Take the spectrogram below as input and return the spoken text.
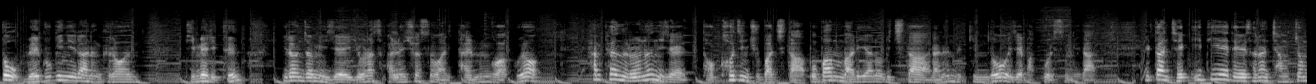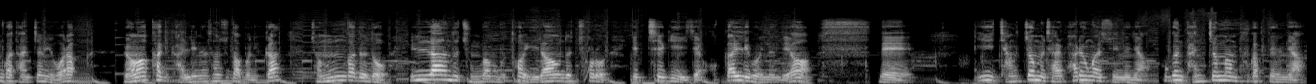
또 외국인이라는 그런 디메리트 이런 점이 이제 요나스 발렌슈라스와 많이 닮은 것 같고요. 한편으로는 이제 더 커진 주바치다, 보반 마리아노비치다 라는 느낌도 이제 받고 있습니다. 일단 잭 이디에 대해서는 장점과 단점이 워낙 명확하게 갈리는 선수다 보니까 전문가들도 1라운드 중반부터 2라운드 초로 예측이 이제 엇갈리고 있는데요. 네. 이 장점을 잘 활용할 수 있느냐, 혹은 단점만 부각되느냐,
